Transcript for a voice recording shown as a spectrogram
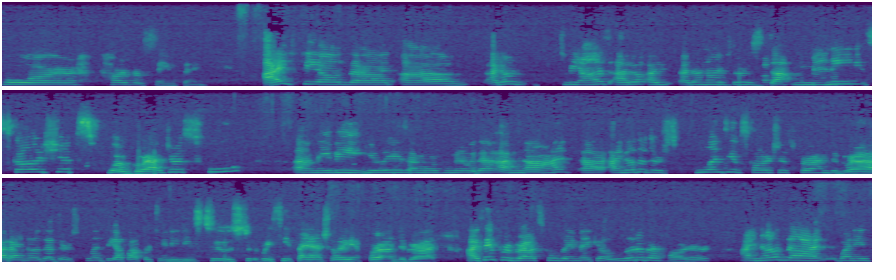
for Harvard, same thing. I feel that um, I don't, to be honest, I don't, I, I don't know if there's that many scholarships for graduate school. Uh, maybe you ladies are more familiar with that. I'm not. Uh, I know that there's plenty of scholarships for undergrad. I know that there's plenty of opportunities to receive financially for undergrad. I think for grad school they make it a little bit harder. I know that when it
